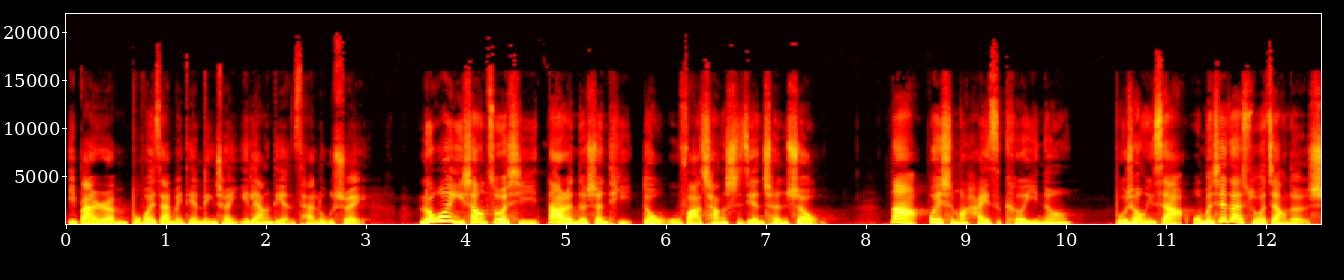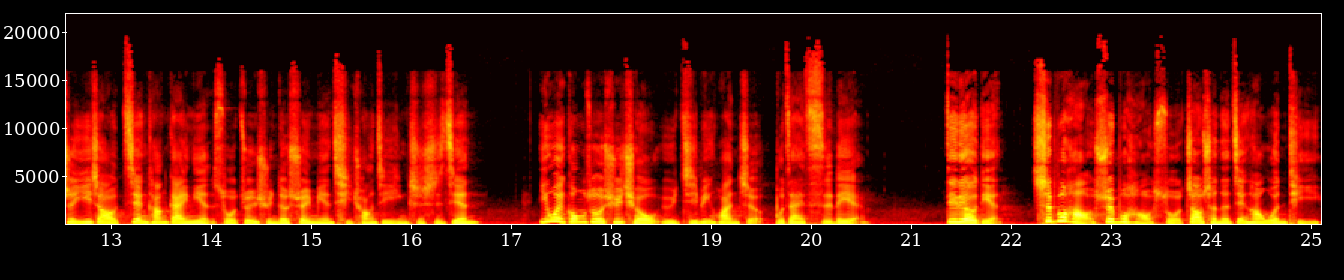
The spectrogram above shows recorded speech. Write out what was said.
一般人不会在每天凌晨一两点才入睡。如果以上作息大人的身体都无法长时间承受，那为什么孩子可以呢？补充一下，我们现在所讲的是依照健康概念所遵循的睡眠、起床及饮食时间，因为工作需求与疾病患者不在此列。第六点，吃不好、睡不好所造成的健康问题，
